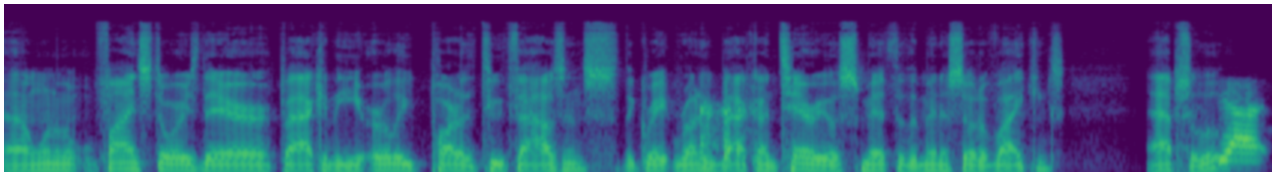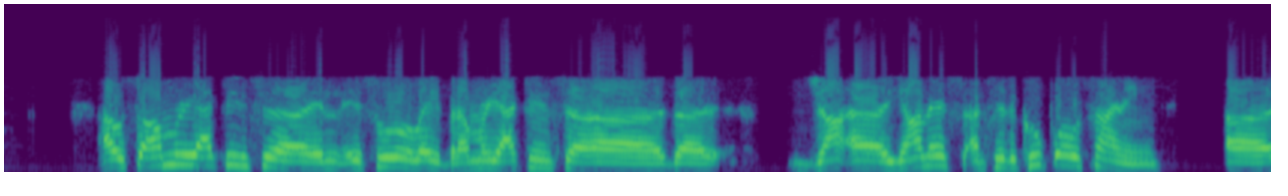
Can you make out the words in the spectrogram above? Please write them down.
uh, one of the fine stories there back in the early part of the 2000s. The great running back Onterrio Smith of the Minnesota Vikings. Absolutely. Yeah. Oh, so I'm reacting to, and it's a little late, but I'm reacting to uh, the John, uh, Giannis Antetokounmpo signing. Uh,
